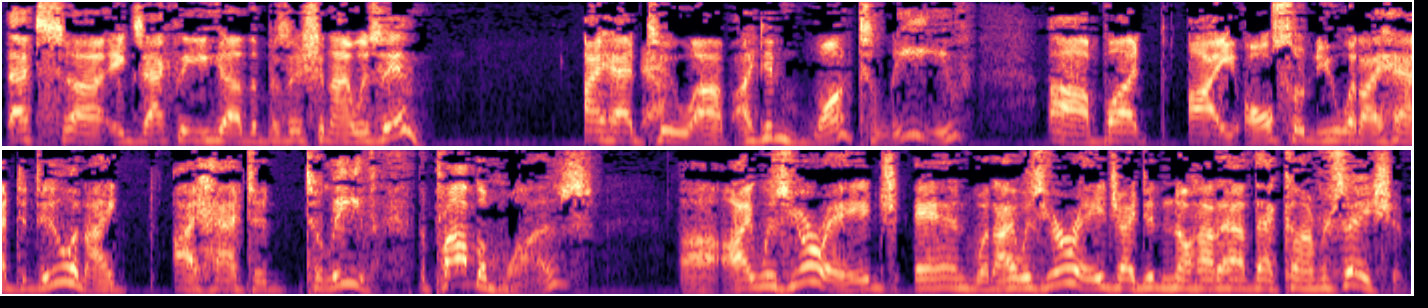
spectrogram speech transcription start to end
That's uh, exactly uh, the position I was in. I had to, uh, I didn't want to leave, uh, but I also knew what I had to do, and I, I had to, to leave. The problem was, uh, I was your age, and when I was your age, I didn't know how to have that conversation.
